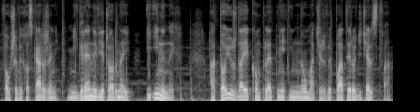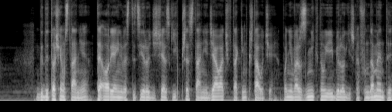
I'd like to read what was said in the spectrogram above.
fałszywych oskarżeń, migreny wieczornej i innych, a to już daje kompletnie inną macierz wypłaty rodzicielstwa. Gdy to się stanie, teoria inwestycji rodzicielskich przestanie działać w takim kształcie, ponieważ znikną jej biologiczne fundamenty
